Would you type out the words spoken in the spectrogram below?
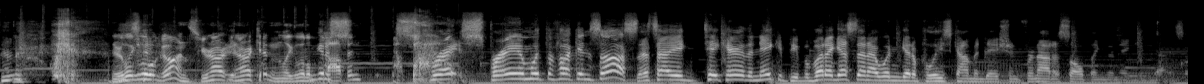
They're like little guns. You're not you're not kidding. Like little popping. spray spray him with the fucking sauce. That's how you take care of the naked people. But I guess then I wouldn't get a police commendation for not assaulting the naked guy. So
